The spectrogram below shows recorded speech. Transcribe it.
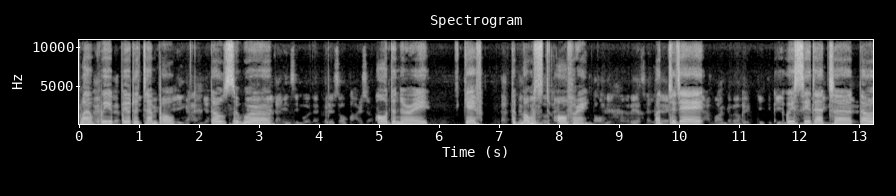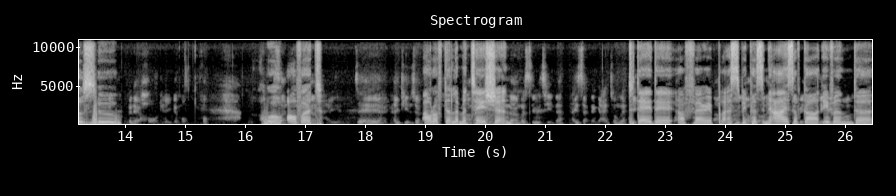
When we built a temple, those who were ordinary gave the most offering. But today, we see that uh, those who who offered out of the limitation, today they are very blessed because in the eyes of God, even the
